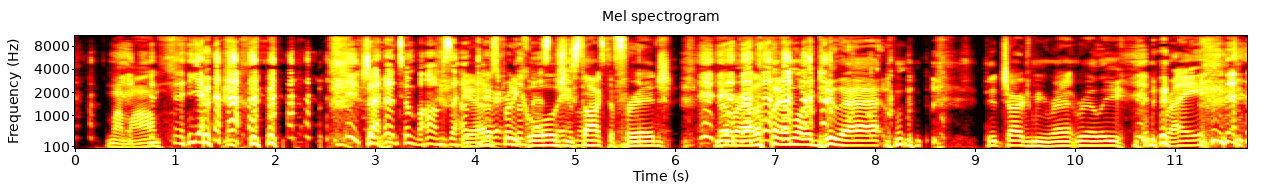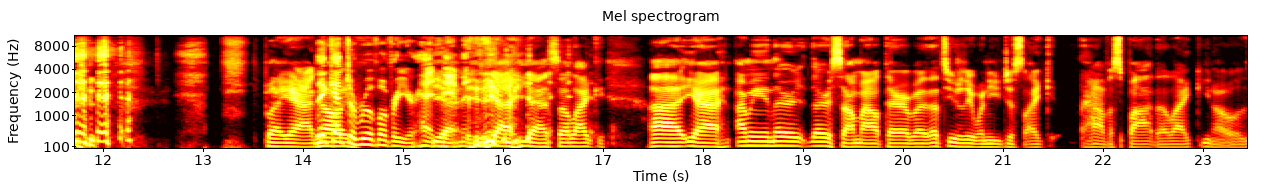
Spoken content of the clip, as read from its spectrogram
My mom. yeah. Shout out to moms out yeah, there. it was pretty cool. She stocked the fridge. Never had a landlord do that. Did charge me rent really, right. but yeah, they no, kept a roof over your head, yeah, damn it. yeah, yeah. So like, uh, yeah. I mean, there there's some out there, but that's usually when you just like have a spot that like you know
